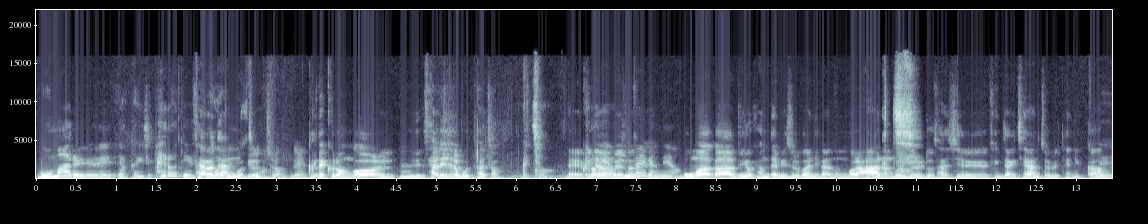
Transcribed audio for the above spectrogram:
모마를 약간 이제 패러디해서 패러디한 거죠. 그렇죠. 네. 근데 그런 걸 음. 살리지를 못하죠. 그쵸. 네. 왜냐하면 힘들겠네요. 모마가 뉴욕 현대 미술관이라는 걸 아는 분들도 사실 굉장히 제한적일 테니까 네.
